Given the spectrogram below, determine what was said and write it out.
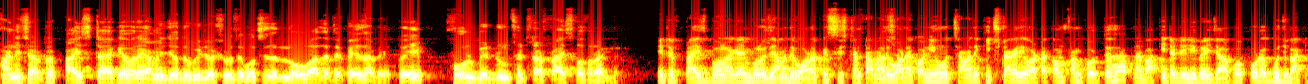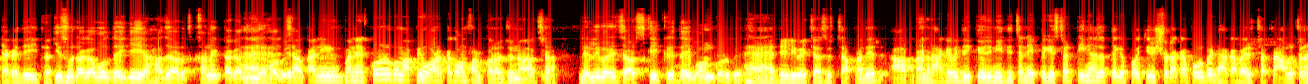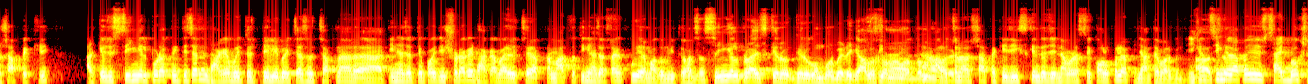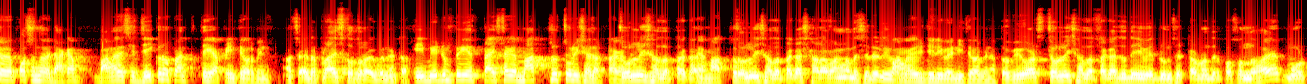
ফার্নিচারটার প্রাইসটা একেবারে আমি যেহেতু ভিডিও শুরুতে বলছি যে লো বাজেটে পেয়ে যাবে তো এই ফুল বেডরুম সেটটার প্রাইস কত রাখবেন? এটা প্রাইস বলার আগে আমি বলে দিই আমাদের ওয়াটার সিস্টেমটা আমাদের আচ্ছা। ওয়াটার নিয়ম হচ্ছে আমাদের কিছু টাকা দিয়ে ওয়াটার কনফার্ম করতে হয় আপনার বাকিটা ডেলিভারি যাওয়ার পর প্রোডাক্ট বুঝে বাকি টাকা দিয়ে দিতে হয়। কিছু টাকা বলতে কি হাজার খানেক টাকা দিলে হ্যাঁ, হবে? কালি মানে কোন রকম আপনি অর্ডারটা কনফার্ম করার জন্য আচ্ছা ডেলিভারি চার্জ কি ক্রেতাই বহন করবে? হ্যাঁ হ্যাঁ ডেলিভারি চার্জ হচ্ছে আপনাদের আর আপনার আচ্ছা। ঢাকা ভিতরে কেউ যদি নিতে চান এই প্যাকেজটা তিন হাজার থেকে পঁয়ত্রিশশো টাকা পড়বে ঢাকা বাইরে হচ্ছে আপনার আলোচনা সাপেক্ষে। আর কেউ যদি সিঙ্গেল প্রোডাক্ট নিতে চান ঢাকা ভিতরে ডেলিভারি চার্জ হচ্ছে আপনার তিন হাজার থেকে পঁয়ত্রিশশো টাকা ঢাকা বাইরে হচ্ছে আপনার মাত্র তিন হাজার টাকা কুইয়ের মাধ্যমে নিতে হবে। আচ্ছা সিঙ্গেল প্রাইস কীরকম পড়বে? এটা কি আলোচনার মাধ্যমে হবে? আলোচনার সাপেক্ষে যে স্ক্রিনটা যে নাম্বার আছে কল করলে আপনি জানতে পারবেন। এখানে আচ্ছা। সিঙ্গেল আপনি যদি সাইড বক্সটা পছন্দ হয় ঢাকা বাংলাদেশের যে কোনো প্রান্ত থেকে আপনি নিতে পারবেন। আচ্ছা এটা প্রাইস কত রাখবেন এটা? এই বেডরুম প্যাকেজ প্রাইস থাকে মাত্র চল্লিশ হাজার টাকা। চল্লিশ হাজার টাকা হ্যাঁ, মাত্র। চল্লিশ হাজার টাকা সারা বাংলাদেশে ডেলিভারি বাংলাদেশ ডেলিভারি নিতে পারবেন তো ভিউয়ার্স চল্লিশ হাজার টাকা যদি এই বেডরুম সেটটা আপনাদের পছন্দ হয় মোট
